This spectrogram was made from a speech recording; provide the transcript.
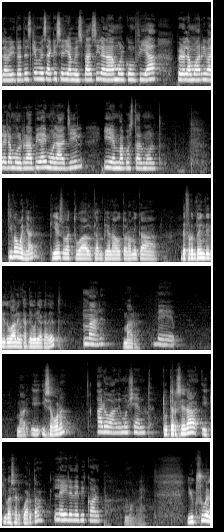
la veritat és que pensava que seria més fàcil, anava molt confiar, però la meva rival era molt ràpida i molt àgil i em va costar molt. Qui va guanyar? Qui és l'actual campiona autonòmica de frontó individual en categoria cadet? Mar. Mar. De... Mar. I, i segona? Aroa, de Moixent. Tu tercera i qui va ser quarta? Leire de Bicorp. Molt bé. I Uxue,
